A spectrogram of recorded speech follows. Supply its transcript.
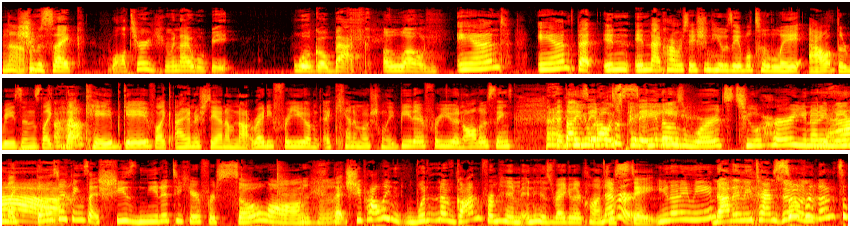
No. She was like, Walter, you and I will be will go back alone. and and that in in that conversation he was able to lay out the reasons like Uh-huh. that Cabe gave like I understand I'm not ready for you. I'm, I can't emotionally be there for you and all those things. But I thought you would able always say me. those words to her you know what I mean? Like those are things that she's needed to hear for so long that she probably wouldn't have gotten from him in his regular conscious Never. state you know what I mean? Not anytime soon so for them to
